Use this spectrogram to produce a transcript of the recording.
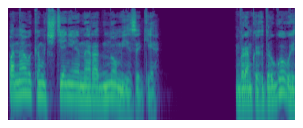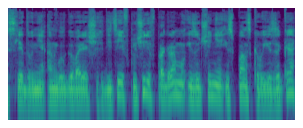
по навыкам чтения на родном языке. В рамках другого исследования англоговорящих детей включили в программу изучения испанского языка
